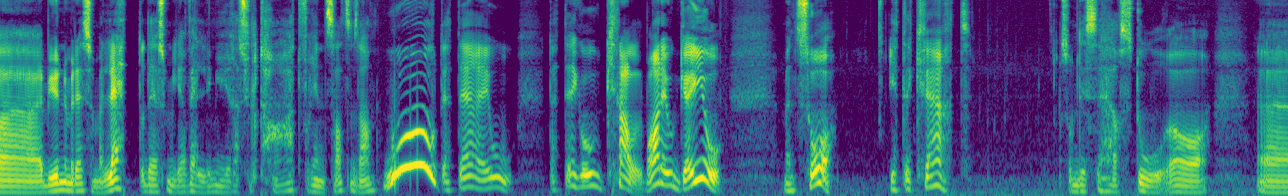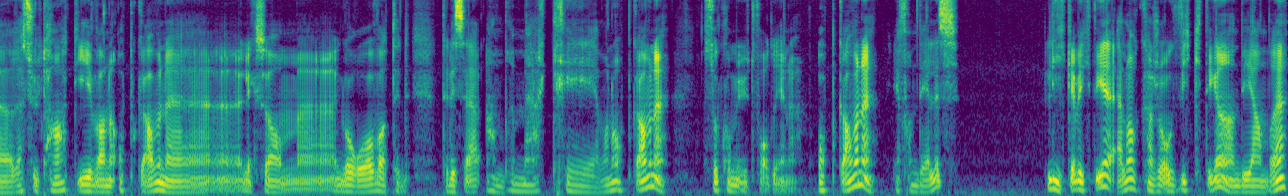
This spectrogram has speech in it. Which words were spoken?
eh, jeg begynner med det som er lett, og det som gir veldig mye resultat for innsatsen. sant? Wow, Dette er jo dette er jo knallbra, det er jo gøy, jo. Men så, etter hvert som disse her store og resultatgivende oppgavene eh, liksom eh, går over til, til disse andre, mer krevende oppgavene, så kommer utfordringene. Oppgavene er fremdeles like viktige, eller kanskje også viktigere enn de andre,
